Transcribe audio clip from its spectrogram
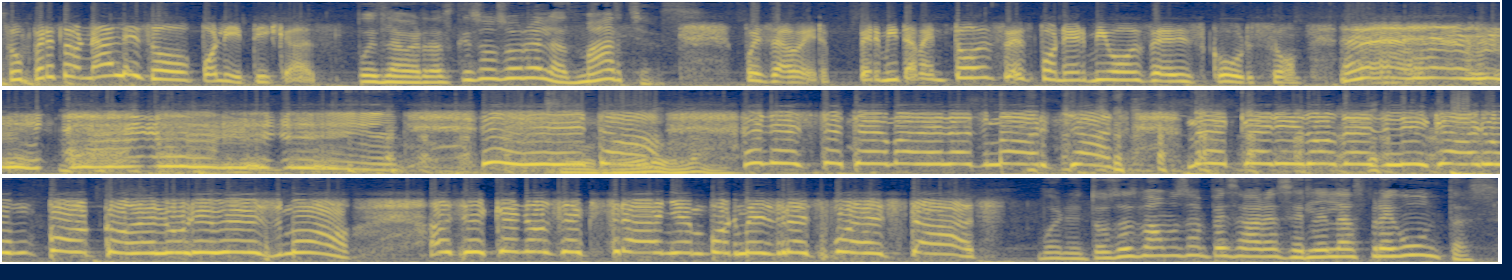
¿Son personales o políticas? Pues la verdad es que son sobre las marchas. Pues a ver, permítame entonces poner mi voz de discurso. Hijita, en este tema de las marchas me he querido desligar un poco del así que no se extrañen por mis respuestas. Bueno, entonces vamos a empezar a hacerle las preguntas.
